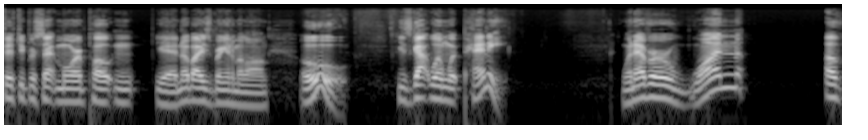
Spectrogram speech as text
50% more potent. Yeah, nobody's bringing him along. Ooh, he's got one with Penny. Whenever one of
